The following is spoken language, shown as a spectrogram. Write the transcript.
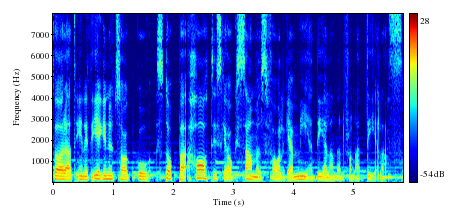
för att enligt egen utsago stoppa hatiska och samhällsfarliga meddelanden från att delas.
